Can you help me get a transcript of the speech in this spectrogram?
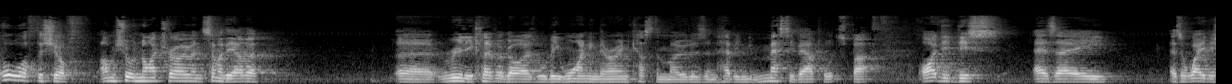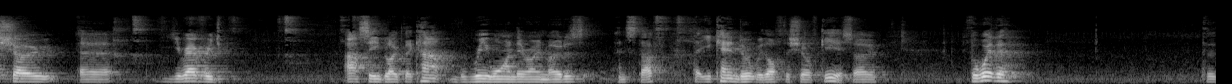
all off the shelf. I'm sure Nitro and some of the other uh, really clever guys will be winding their own custom motors and having massive outputs. But I did this as a as a way to show uh, your average RC bloke that can't rewind their own motors and stuff that you can do it with off the shelf gear. So if the weather the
